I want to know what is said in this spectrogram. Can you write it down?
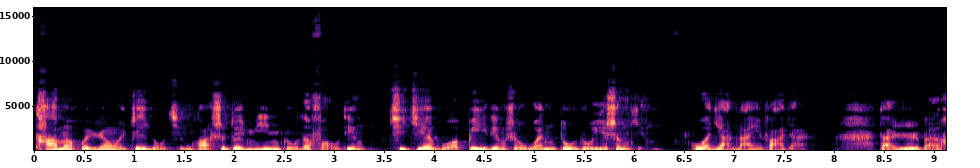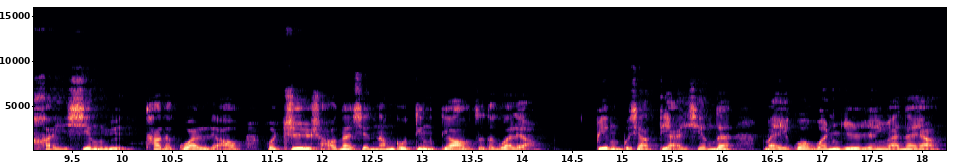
他们会认为这种情况是对民主的否定，其结果必定是文牍主义盛行，国家难以发展。但日本很幸运，他的官僚或至少那些能够定调子的官僚，并不像典型的美国文职人员那样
